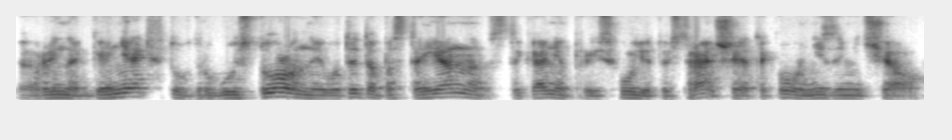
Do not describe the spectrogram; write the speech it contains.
рынок гонять в ту, в другую сторону, и вот это постоянно стыкание происходит. То есть раньше я такого не замечал.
